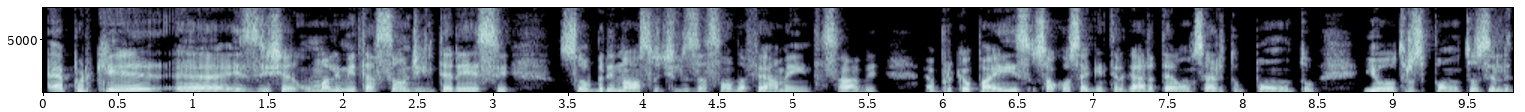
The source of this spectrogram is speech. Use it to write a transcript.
É porque é, existe uma limitação de interesse sobre nossa utilização da ferramenta, sabe? É porque o país só consegue entregar até um certo ponto e outros pontos ele,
